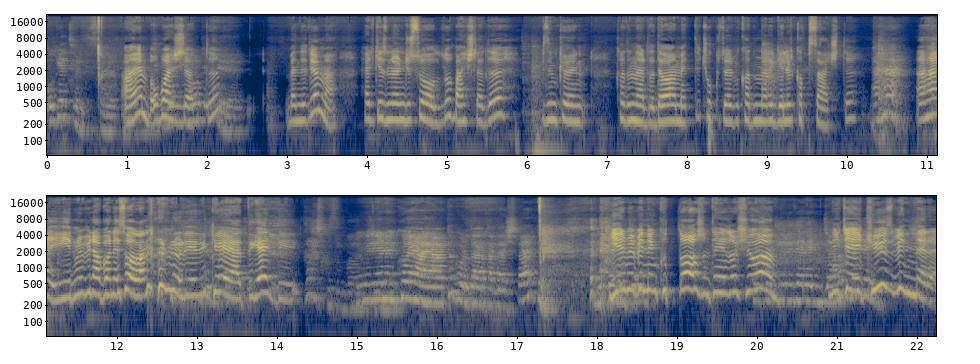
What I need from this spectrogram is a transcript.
o getirdi zaten. Aynen, o başlattı. Ben de diyorum ya herkesin öncüsü oldu, başladı. Bizim köyün kadınları da devam etti. Çok güzel bir kadınlara gelir kapısı açtı. Aha. Aha 20 bin abonesi olan Nuriye'nin köy hayatı geldi. Nuriye'nin koy hayatı burada arkadaşlar. 20 binin kutlu olsun teyzoşum. Nice 200 binlere.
